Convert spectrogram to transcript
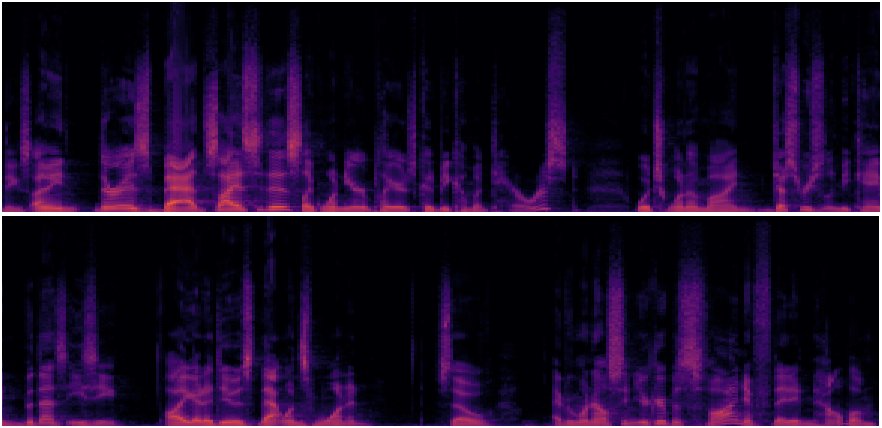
things. I mean, there is bad sides to this. Like one of your players could become a terrorist, which one of mine just recently became, but that's easy. All you got to do is that one's wanted. So everyone else in your group is fine if they didn't help him,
